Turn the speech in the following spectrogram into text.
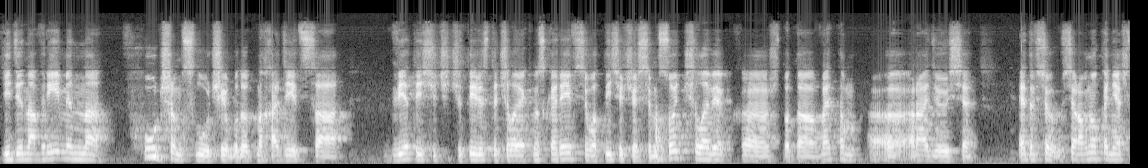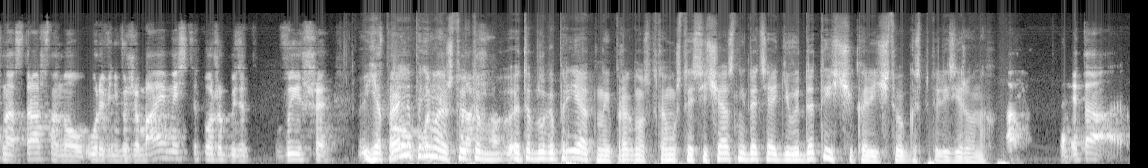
единовременно в худшем случае будут находиться 2400 человек, но, скорее всего, 1700 человек, что-то в этом радиусе. Это все, все равно, конечно, страшно, но уровень выживаемости тоже будет выше. Я правильно понимаю, что это, это благоприятный прогноз, потому что сейчас не дотягивает до тысячи количества госпитализированных? Это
